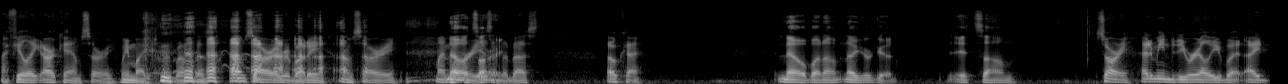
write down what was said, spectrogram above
I feel like okay. I'm sorry. We might talk about this. I'm sorry, everybody. I'm sorry. My No, memory isn't right. the best. Okay. No, but um, no, you're good. It's um, Sorry, I didn't mean to derail you, but I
